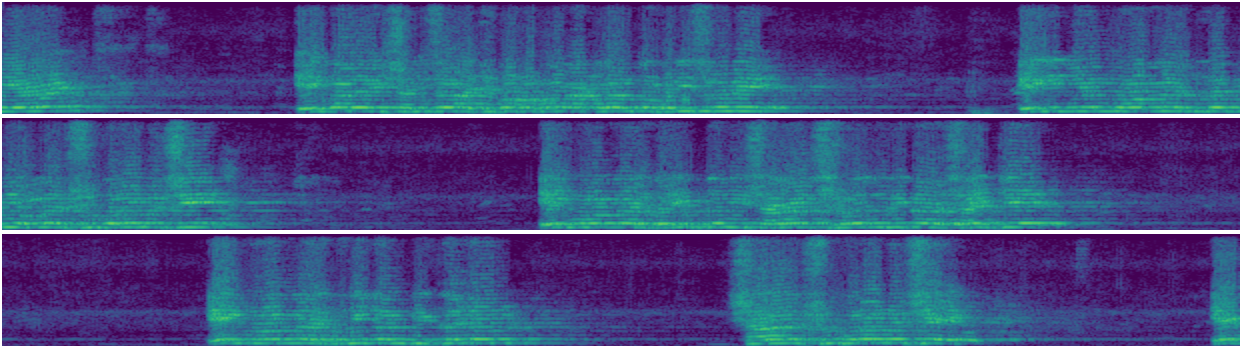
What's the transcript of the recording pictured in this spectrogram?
ন্যায় এইবার ওই শনিসভা যুবক আক্রান্ত পরিশ্রমে এই ইউনিয়ন মহল্লার মুরব্বী গরিব ধনী সারা সহযোগিতা সাহায্যে এক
